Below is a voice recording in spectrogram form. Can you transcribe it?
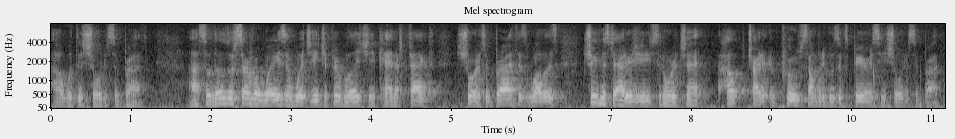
uh, with the shortness of breath. Uh, so those are several ways in which atrial fibrillation can affect shortness of breath as well as treatment strategies in order to help try to improve somebody who's experiencing shortness of breath.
